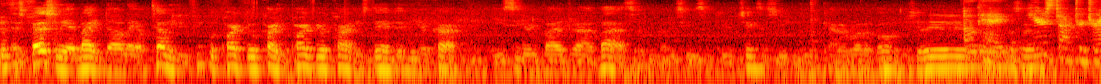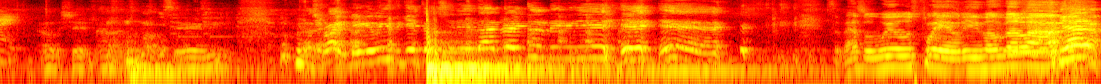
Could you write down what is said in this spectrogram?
Especially at night, dog. Like I'm telling you, if you could park your car, you park your car and you stand in your car, you see everybody drive by. So you know you see some cute chicks and shit. You just kind of run up on them. and shit. Okay, here's Dr. Dre. Oh shit, nah, come on, Siri. That's right, nigga. We used to get that shit in that Drake too, nigga. Yeah, So that's what Will was playing when he was on Belle Isle. Yeah,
